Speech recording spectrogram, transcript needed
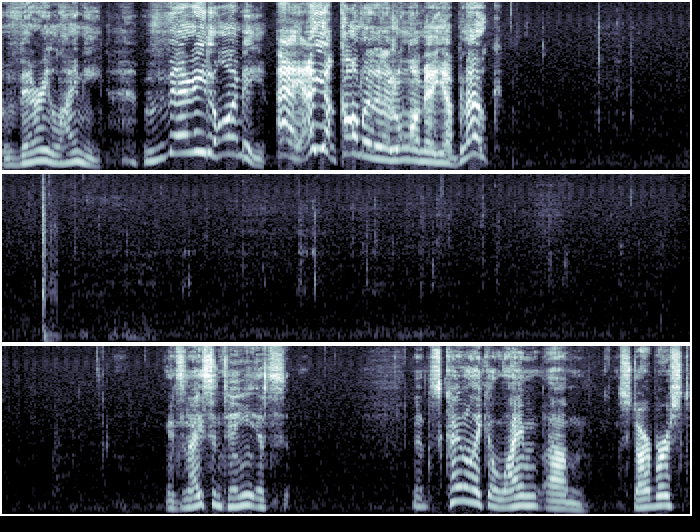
Very limey. Very limey. Hey, are you calling it a limey, you bloke? It's nice and tangy. It's it's kind of like a lime um, starburst,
